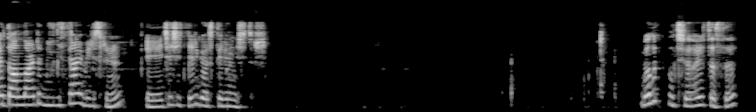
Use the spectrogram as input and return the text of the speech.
ve dallarda bilgisayar virüsünün e, çeşitleri gösterilmiştir. Balık kılçığı haritası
